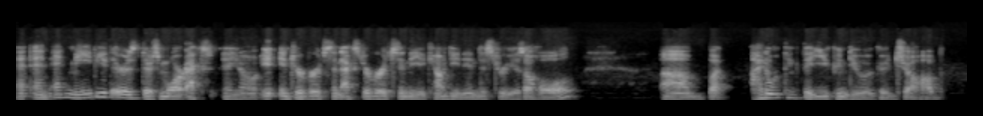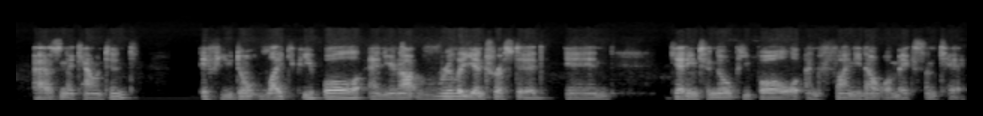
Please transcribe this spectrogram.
and, and and maybe there's there's more ex, you know introverts and extroverts in the accounting industry as a whole um, but i don't think that you can do a good job as an accountant if you don't like people and you're not really interested in getting to know people and finding out what makes them tick.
